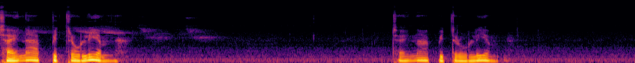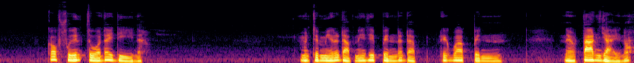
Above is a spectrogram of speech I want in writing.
ใช้หน้าปิโตรเลียมใช้หน้าปิโตรเลียม ก็ฟื้นตัวได้ดีนะ มันจะมีระดับนี้ที่เป็นระดับเรียกว่าเป็นแนวต้านใหญ่เนาะ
